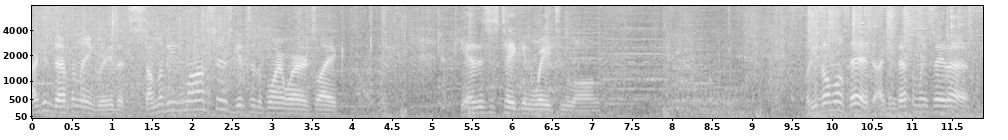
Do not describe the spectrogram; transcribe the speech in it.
I can definitely agree that some of these monsters get to the point where it's like, yeah, this is taking way too long. But he's almost dead. I can definitely say that.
